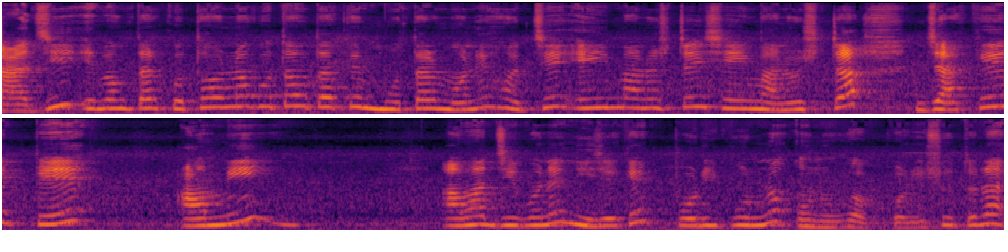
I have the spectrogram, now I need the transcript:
রাজি এবং তার কোথাও না কোথাও তাকে তার মনে হচ্ছে, এই মানুষটাই সেই মানুষটা যাকে পেয়ে আমি আমার জীবনে নিজেকে পরিপূর্ণ অনুভব করি। সুতরাং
